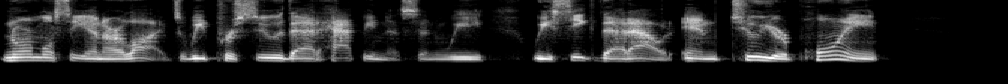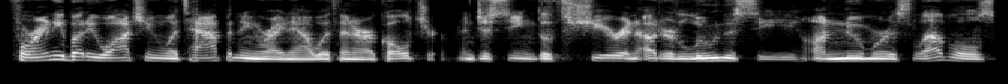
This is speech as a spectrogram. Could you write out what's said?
normalcy in our lives. We pursue that happiness and we we seek that out. And to your point, for anybody watching what's happening right now within our culture and just seeing the sheer and utter lunacy on numerous levels,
